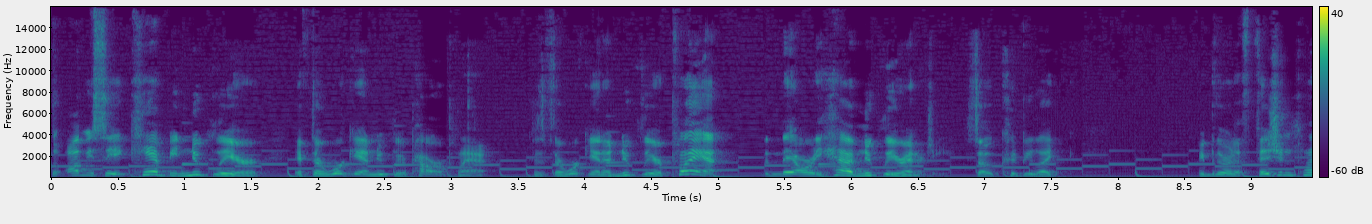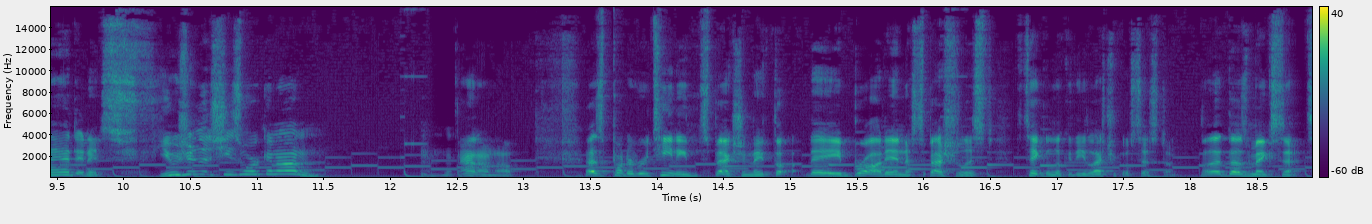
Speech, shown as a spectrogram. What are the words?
So obviously it can't be nuclear if they're working at a nuclear power plant, because if they're working at a nuclear plant, then they already have nuclear energy. So it could be like Maybe they're at a fission plant and it's fusion that she's working on? I don't know. As part of routine inspection, they thought they brought in a specialist to take a look at the electrical system. Well, that does make sense.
